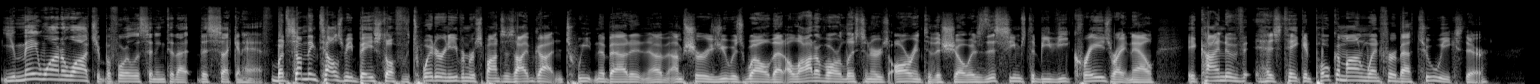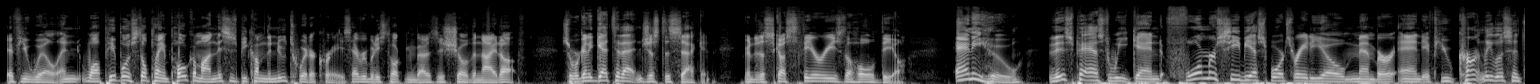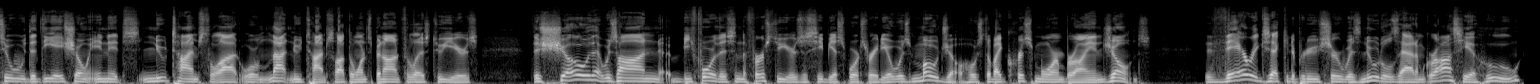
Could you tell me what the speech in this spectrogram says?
you may want to watch it before listening to that this second half. But something tells me, based off of Twitter and even responses I've gotten tweeting about it, and I'm I'm sure as you as well, that a lot of our listeners are into the show, as this seems to be the craze right now. It kind of has taken Pokemon went for about two weeks there, if you will, and while people are still playing Pokemon, this has become the new Twitter craze. Everybody's talking about is this show the night of. So we're going to get to that in just a second. We're going to discuss theories, the whole deal. Anywho, this past weekend, former CBS Sports Radio member, and if you currently listen to the DA show in its new time slot, or not new time slot, the one that's been on for the last two years, the show that was on before this in the first two years of CBS Sports Radio was Mojo, hosted by Chris Moore and Brian Jones. Their executive producer was Noodles Adam Gracia, who,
